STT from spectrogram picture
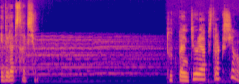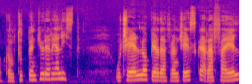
et de l'abstraction. Toute peinture est abstraction, comme toute peinture est réaliste. Uccello, Pier della Francesca, Raphaël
